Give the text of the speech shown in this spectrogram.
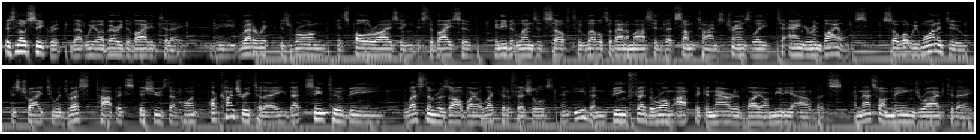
There's no secret that we are very divided today. The rhetoric is wrong, it's polarizing, it's divisive, it even lends itself to levels of animosity that sometimes translate to anger and violence. So, what we want to do is try to address topics, issues that haunt our country today that seem to be less than resolved by elected officials, and even being fed the wrong optic and narrative by our media outlets. And that's our main drive today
